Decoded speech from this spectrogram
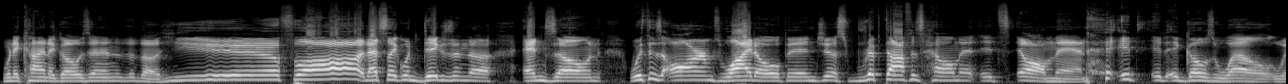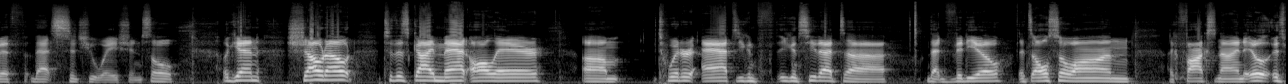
when it kind of goes into the here far, that's like when Diggs in the end zone with his arms wide open, just ripped off his helmet. It's oh man, it it, it goes well with that situation. So again, shout out to this guy Matt All Air. Um, Twitter at you can you can see that uh, that video. It's also on like Fox Nine. It'll, it's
